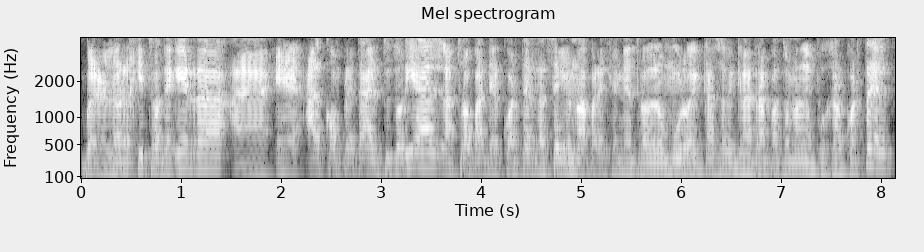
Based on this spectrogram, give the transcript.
Bueno, los registros de guerra, eh, al completar el tutorial, las tropas del cuartel de asedio no aparecen dentro de los muros en caso de que la trampa tornado empuje al cuartel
